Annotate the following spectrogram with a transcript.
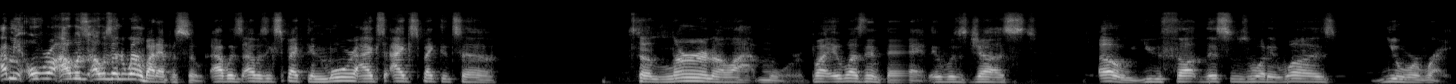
I mean, overall, I was I was underwhelmed by the episode. I was I was expecting more. I I expected to to learn a lot more, but it wasn't that. It was just, oh, you thought this was what it was. You were right.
